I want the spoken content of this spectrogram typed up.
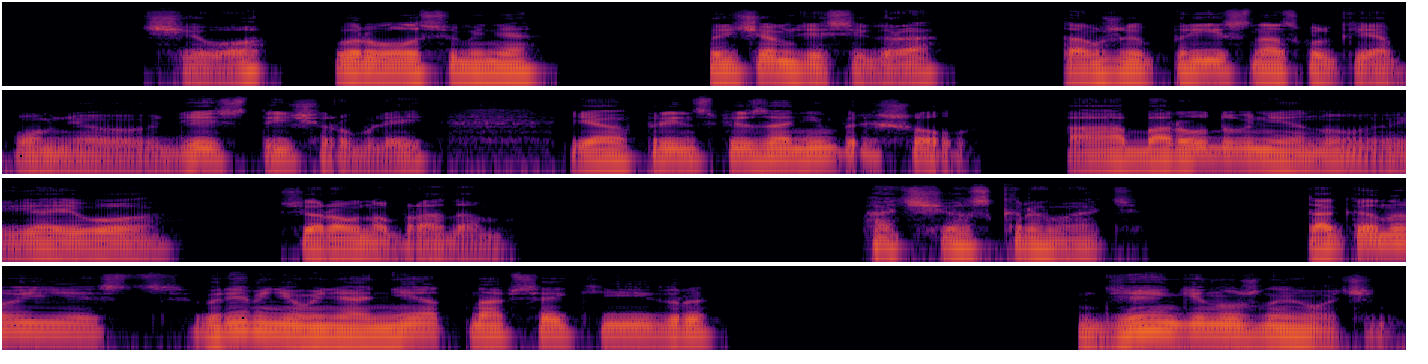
— Чего? — вырвалось у меня. — Причем здесь игра? Там же приз, насколько я помню, десять тысяч рублей. Я, в принципе, за ним пришел. А оборудование, ну, я его все равно продам. — А что скрывать? Так оно и есть. Времени у меня нет на всякие игры. Деньги нужны очень,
